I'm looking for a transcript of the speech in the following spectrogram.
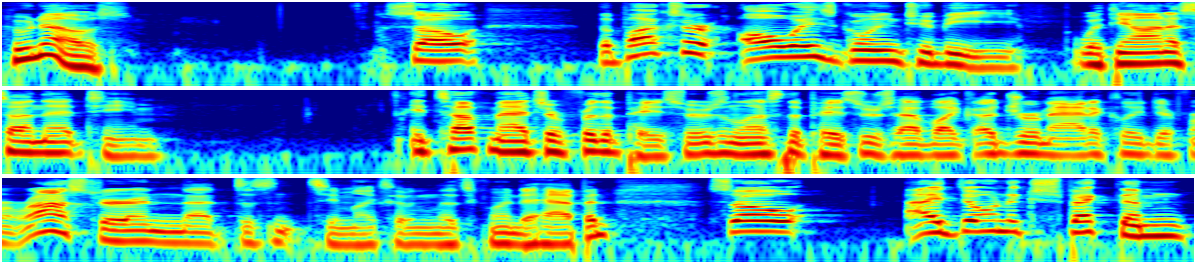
Who knows? So the Bucks are always going to be with Giannis on that team a tough matchup for the Pacers unless the Pacers have like a dramatically different roster, and that doesn't seem like something that's going to happen. So I don't expect them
